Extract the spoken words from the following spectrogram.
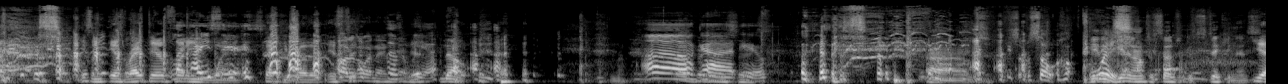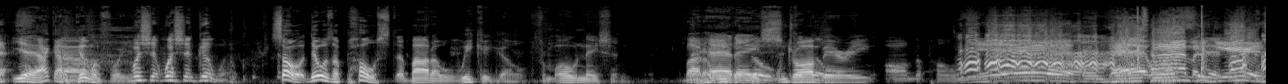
it's, it's right there in front Like, of are you. you Wayne. serious? Thank you, brother. It's Oh, the- one there. Just- yeah. no, Oh God, ew. so, so Getting, wait. getting off the subject of stickiness. yeah. Yeah, I got a good one uh, for you. What's your What's your good one? So there was a post about a week ago from Old Nation. About that a had week a ago, week ago. strawberry on the post. Yeah, that that time was of year is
